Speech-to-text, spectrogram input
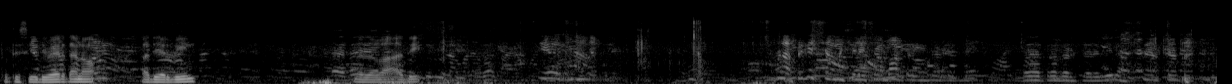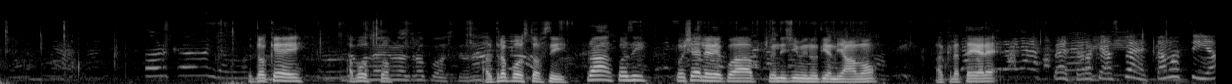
Tutti si divertono a Erbin. Nelle vadi. Tutto ok? A posto? altro posto, no? Altro posto, sì. Fra, così. Scegliere qua 15 minuti andiamo al cratere. Aspetta, raga, aspetta, Mattia.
